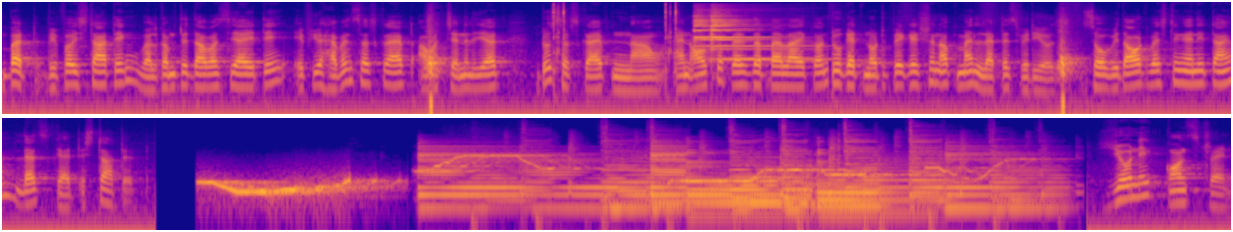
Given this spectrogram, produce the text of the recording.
But before starting, welcome to Dawa CIT. If you haven't subscribed our channel yet, do subscribe now and also press the bell icon to get notification of my latest videos. So without wasting any time, let's get started. Unique constraint.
